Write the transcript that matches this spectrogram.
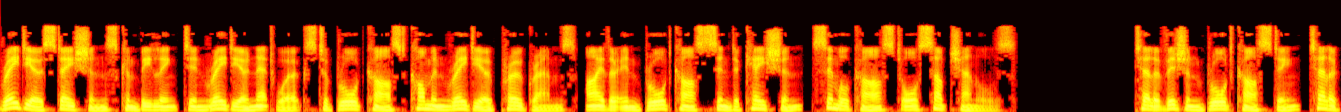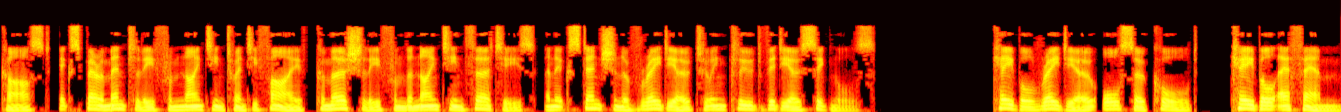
Radio stations can be linked in radio networks to broadcast common radio programs, either in broadcast syndication, simulcast or subchannels. Television broadcasting telecast, experimentally from 1925, commercially from the 1930s, an extension of radio to include video signals. Cable radio also called cable FM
